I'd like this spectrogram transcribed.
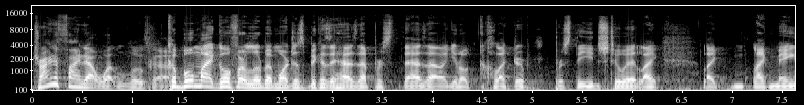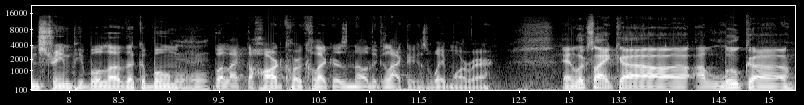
trying to find out what Luka. Kaboom might go for a little bit more just because it has that pres- has that like, you know collector prestige to it. Like like like mainstream people love the Kaboom, but like the hardcore collectors know the Galactic is way more rare. And it looks like uh, a Luka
